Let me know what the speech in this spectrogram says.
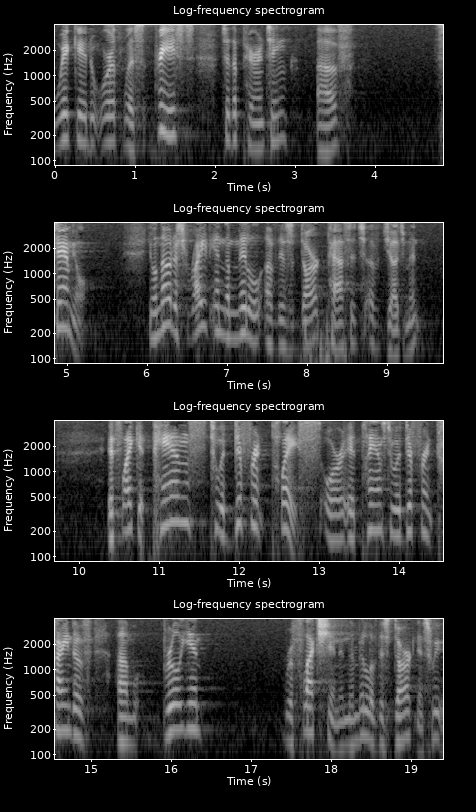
wicked, worthless priests to the parenting of Samuel. You'll notice right in the middle of this dark passage of judgment, it's like it pans to a different place or it pans to a different kind of um, brilliant reflection in the middle of this darkness. We,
